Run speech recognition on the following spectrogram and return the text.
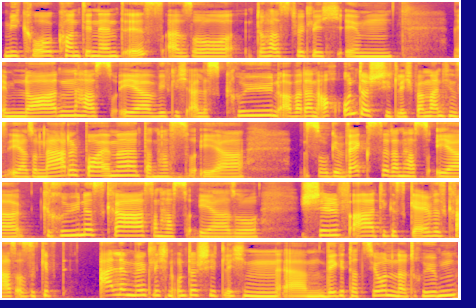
Mikrokontinent ist. Also du hast wirklich im im Norden hast du eher wirklich alles grün, aber dann auch unterschiedlich. Bei manchen ist eher so Nadelbäume, dann hast du eher so Gewächse, dann hast du eher grünes Gras, dann hast du eher so schilfartiges gelbes Gras. Also es gibt alle möglichen unterschiedlichen ähm, Vegetationen da drüben. Mhm.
